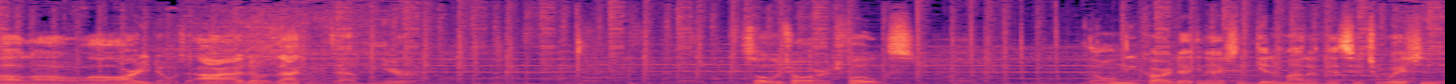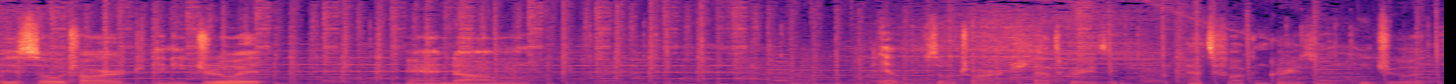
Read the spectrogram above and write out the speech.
Oh no, I already know. what's, I know exactly what's happening here. Soul Charge, folks. The only card that can actually get him out of this situation is Soul Charge, and he drew it. And, um, yep, Soul Charge. That's crazy. That's fucking crazy. He drew it.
